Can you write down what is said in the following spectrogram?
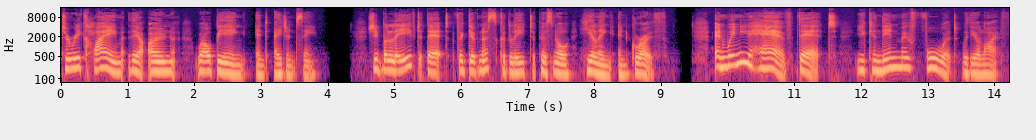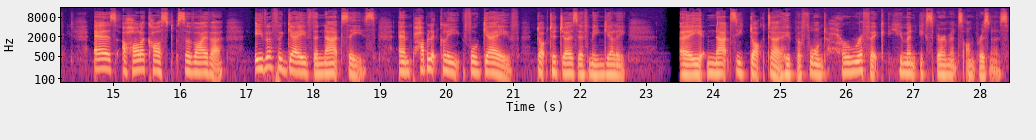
to reclaim their own well being and agency. She believed that forgiveness could lead to personal healing and growth. And when you have that, you can then move forward with your life. As a Holocaust survivor, Eva forgave the Nazis and publicly forgave Dr. Joseph Mengele, a Nazi doctor who performed horrific human experiments on prisoners.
